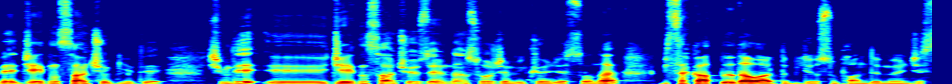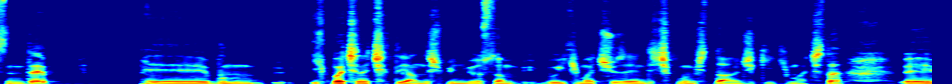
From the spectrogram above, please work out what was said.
ve Jadon Sancho girdi. Şimdi e, Jadon Sancho üzerinden soracağım ilk önce sana. Bir sakatlığı da vardı biliyorsun pandemi öncesinde. Ee, bunun ilk maçına çıktı yanlış bilmiyorsam. Bu iki maç üzerinde çıkmamıştı daha önceki iki maçta. Ee,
